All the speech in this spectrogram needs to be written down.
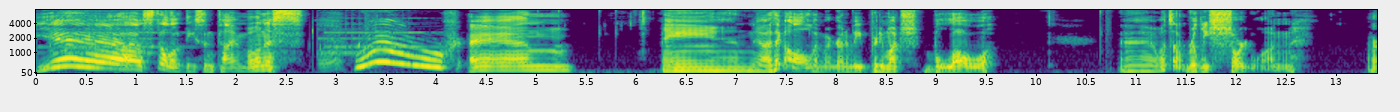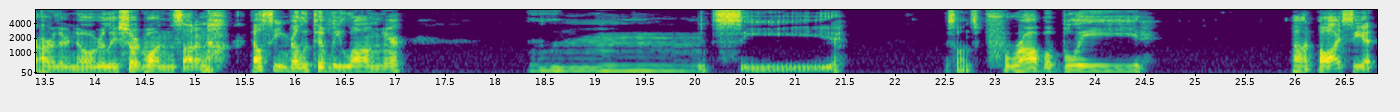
Yeah! Still a decent time bonus. Woo! And... And yeah, I think all of them are going to be pretty much below. Uh, what's a really short one? Or are there no really short ones? I don't know. They all seem relatively long here. Mm, let's see. This one's probably... Oh, I see it.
